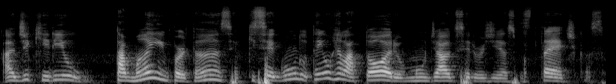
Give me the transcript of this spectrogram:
adquiriu tamanha importância que, segundo tem um relatório mundial de cirurgias estéticas,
